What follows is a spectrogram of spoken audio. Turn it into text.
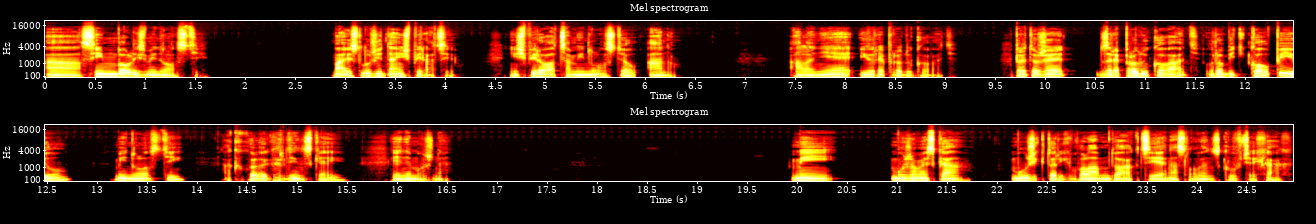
a symboly z minulosti majú slúžiť na inšpiráciu. Inšpirovať sa minulosťou? Áno. Ale nie ju reprodukovať. Pretože zreprodukovať, urobiť kópiu minulosti, akokoľvek hrdinskej, je nemožné. My, mužom muži, ktorých volám do akcie na Slovensku, v Čechách,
